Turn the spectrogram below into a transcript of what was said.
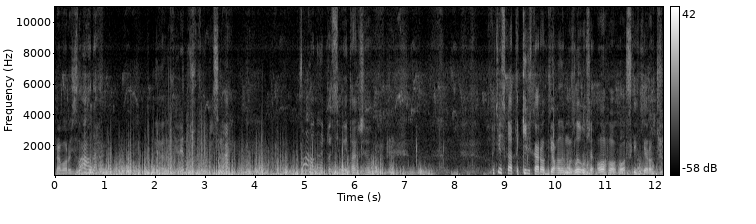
Праворуч злагода. Невеликий риночок, весна. Злагода не працює так же. Хотів сказати кілька років, але можливо вже ого-го, скільки років.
